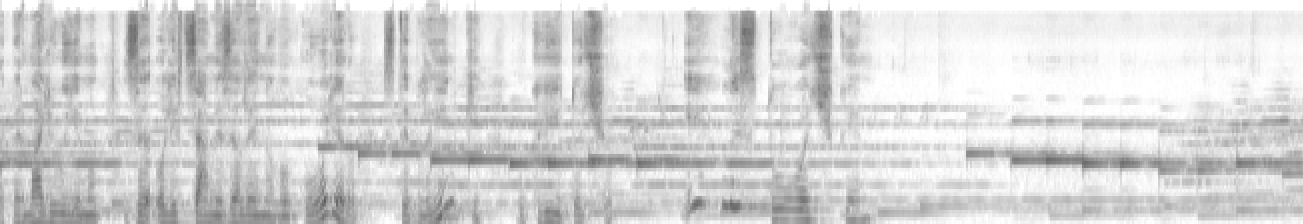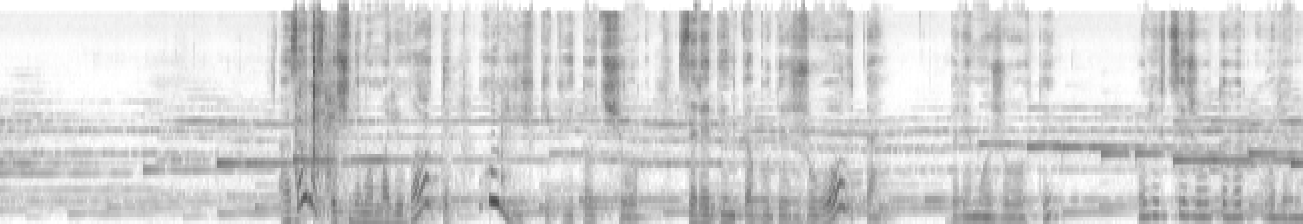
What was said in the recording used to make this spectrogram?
Тепер малюємо з олівцями зеленого кольору стеблинки у квіточок і листочки. А зараз почнемо малювати голівки квіточок. Серединка буде жовта. Беремо жовтий олівці жовтого кольору,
